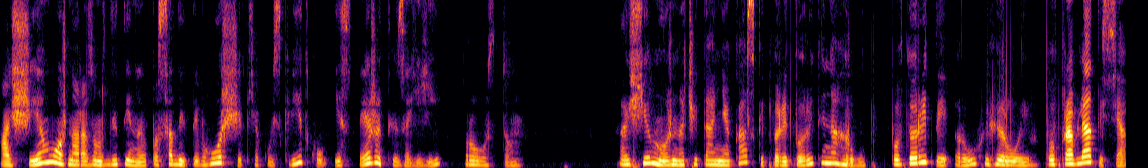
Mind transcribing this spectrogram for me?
А ще можна разом з дитиною посадити в горщик якусь квітку і стежити за її ростом. А ще можна читання казки перетворити на гру, повторити рухи героїв, повправлятися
